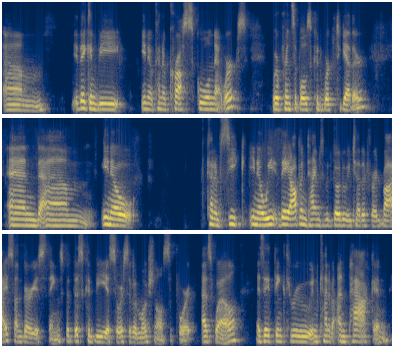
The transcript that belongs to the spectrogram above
um, they can be, you know, kind of cross school networks where principals could work together and um, you know kind of seek you know we they oftentimes would go to each other for advice on various things but this could be a source of emotional support as well as they think through and kind of unpack and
